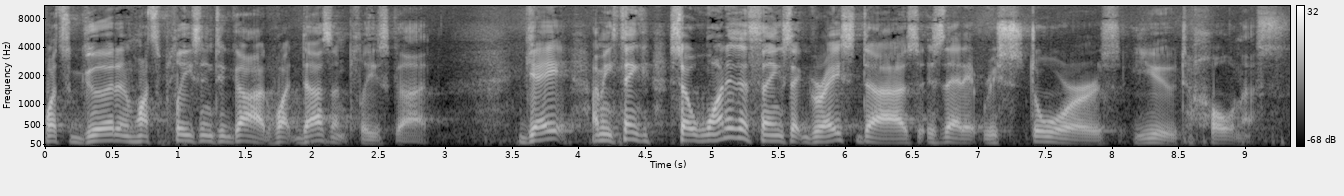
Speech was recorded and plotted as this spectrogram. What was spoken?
What's good and what's pleasing to God, what doesn't please God. Gay, I mean, think so. One of the things that grace does is that it restores you to wholeness.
